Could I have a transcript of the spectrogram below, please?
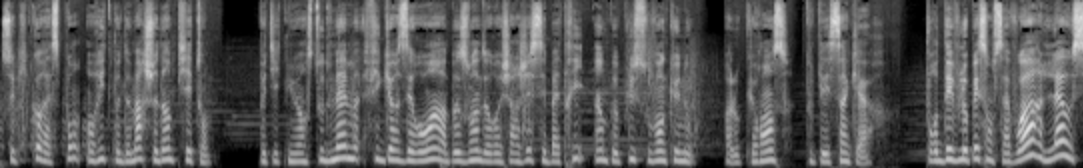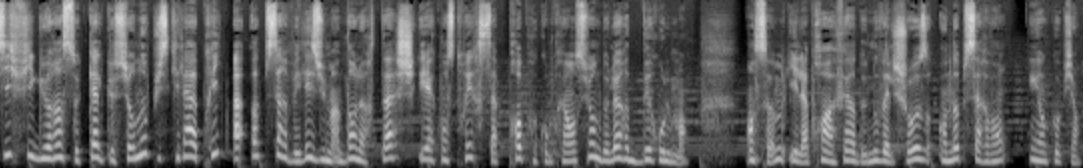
ce qui correspond au rythme de marche d'un piéton. Petite nuance tout de même, Figure 01 a besoin de recharger ses batteries un peu plus souvent que nous, en l'occurrence toutes les 5 heures. Pour développer son savoir, là aussi Figurin se calque sur nous puisqu'il a appris à observer les humains dans leurs tâches et à construire sa propre compréhension de leur déroulement. En somme, il apprend à faire de nouvelles choses en observant et en copiant.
